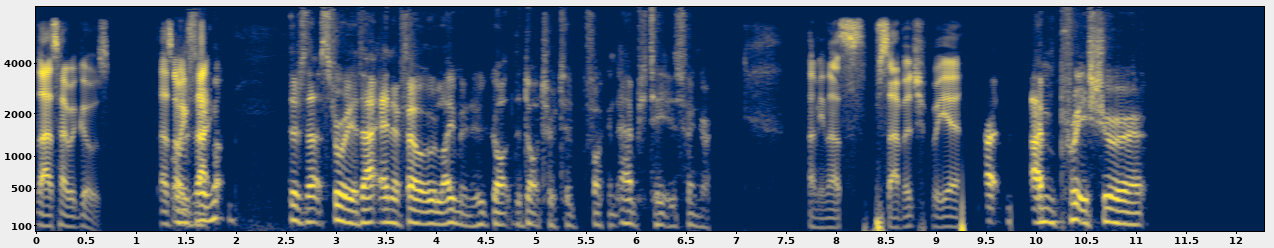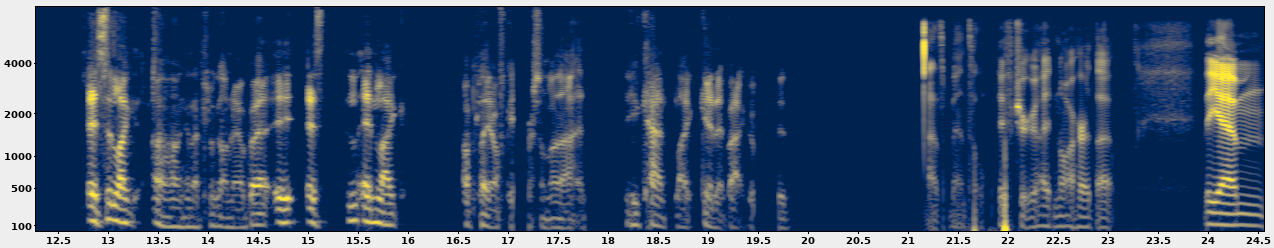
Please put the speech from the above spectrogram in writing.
that's how it goes. That's not Or is there not- There's that story of that NFL lineman who got the doctor to fucking amputate his finger. I mean, that's savage, but yeah. I'm pretty sure it's like oh, I'm gonna have to look up now, but it, it's in like a playoff game or something like that. And he can't like get it back. That's mental. If true, I had not heard that. The um,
